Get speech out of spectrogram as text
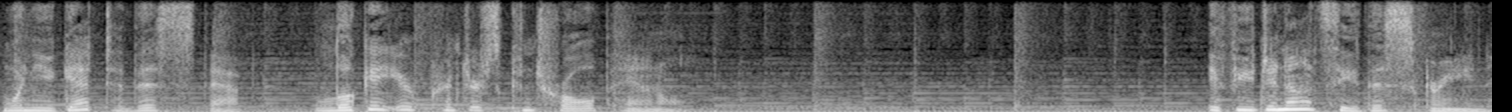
When you get to this step, look at your printer's control panel. If you do not see this screen,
